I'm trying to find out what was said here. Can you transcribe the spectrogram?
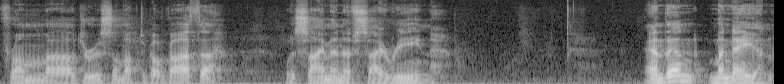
from uh, Jerusalem up to Golgotha was Simon of Cyrene. And then Manaen,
